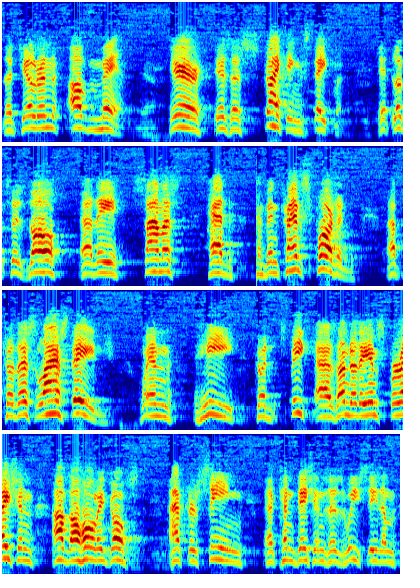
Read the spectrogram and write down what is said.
the children of men. Yeah. Here is a striking statement. It looks as though uh, the psalmist had been transported up to this last age when he could speak as under the inspiration of the Holy Ghost after seeing uh, conditions as we see them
